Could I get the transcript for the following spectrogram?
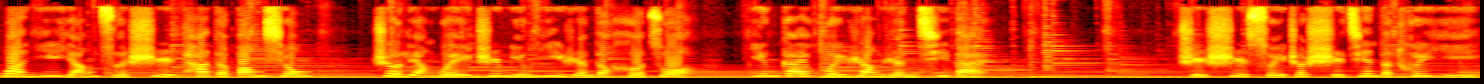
万一杨紫是他的帮凶，这两位知名艺人的合作应该会让人期待。只是随着时间的推移，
